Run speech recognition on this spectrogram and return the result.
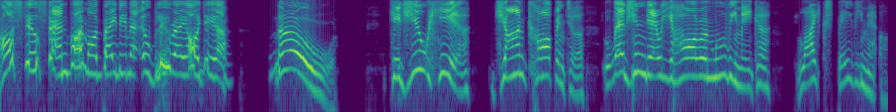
I'll still stand by my Babymetal oh, Blu-ray idea. No. Did you hear John Carpenter, legendary horror movie maker, likes Babymetal?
